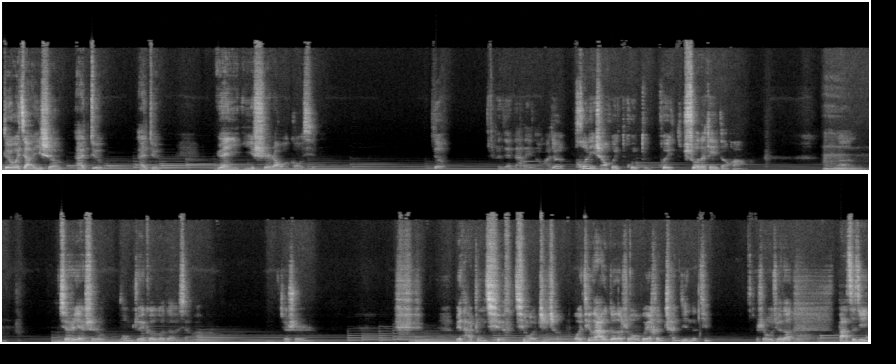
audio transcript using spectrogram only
对我讲一声，I do, I do，愿意一世让我高兴。就。很简单的一段话，就是婚礼上会会读会说的这一段话。嗯，其实也是我们对哥哥的想法吧，就是为他钟情，倾我至诚。我听他的歌的时候，我会很沉浸的听，就是我觉得把自己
